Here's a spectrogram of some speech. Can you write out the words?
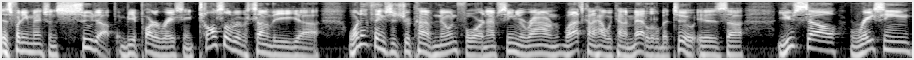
It's funny you mentioned suit up and be a part of racing. Tell us a little bit about some of the uh, one of the things that you're kind of known for, and I've seen you around. Well, that's kind of how we kind of met a little bit too. Is uh, you sell racing?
